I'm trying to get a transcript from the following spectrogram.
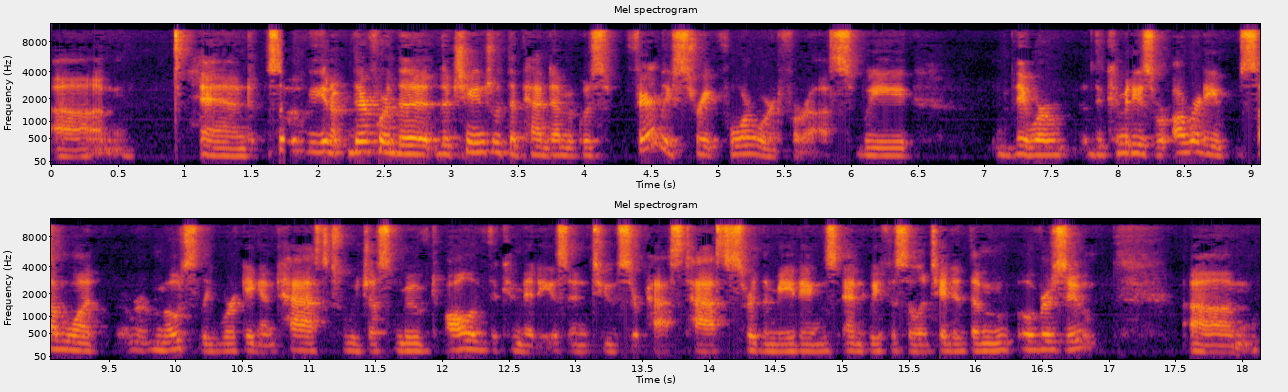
Um, and so, you know, therefore, the the change with the pandemic was fairly straightforward for us. We they were the committees were already somewhat mostly working in tasks. We just moved all of the committees into surpass tasks for the meetings, and we facilitated them over Zoom. Um,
